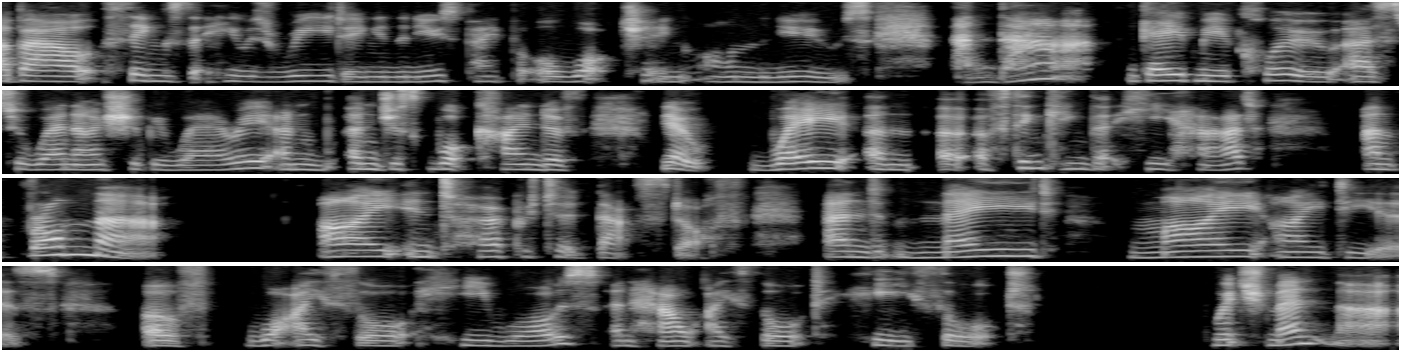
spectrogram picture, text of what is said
about things that he was reading in the newspaper or watching on the news. And that gave me a clue as to when I should be wary and, and just what kind of, you know, way and, uh, of thinking that he had. And from that, I interpreted that stuff and made my ideas of what I thought he was and how I thought he thought, which meant that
